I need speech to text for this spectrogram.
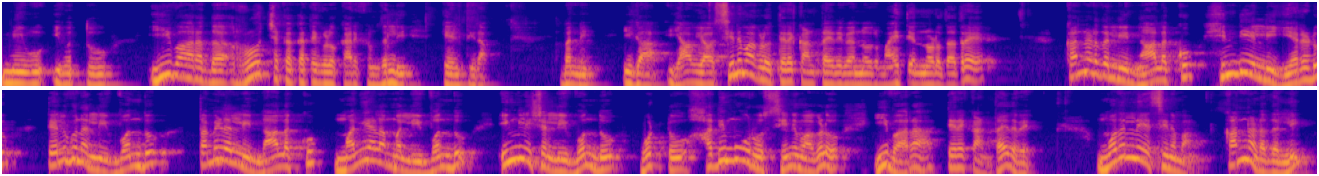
ನೀವು ಇವತ್ತು ಈ ವಾರದ ರೋಚಕ ಕಥೆಗಳು ಕಾರ್ಯಕ್ರಮದಲ್ಲಿ ಕೇಳ್ತೀರಾ? ಬನ್ನಿ, ಈಗ ಯಾವ ಯಾವ ಸಿನಿಮಾಗಳು ತೆರೆ ಕಾಣ್ತಾ ಇದ್ದೇವೆ ಅನ್ನೋದ್ರ ಮಾಹಿತಿಯನ್ನು ನೋಡೋದಾದ್ರೆ, ಕನ್ನಡದಲ್ಲಿ ನಾಲ್ಕು, ಹಿಂದಿಯಲ್ಲಿ ಎರಡು, ತೆಲುಗುನಲ್ಲಿ ಒಂದು, ತಮಿಳಲ್ಲಿ ನಾಲ್ಕು, ಮಲಯಾಳಂನಲ್ಲಿ ಒಂದು, ಇಂಗ್ಲಿಷಲ್ಲಿ ಒಂದು, ಒಟ್ಟು ಹದಿಮೂರು ಸಿನಿಮಾಗಳು ಈ ವಾರ ತೆರೆ ಕಾಣ್ತಾ ಇದ್ದಾವೆ ಮೊದಲನೆಯ ಸಿನಿಮಾ ಕನ್ನಡದಲ್ಲಿ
